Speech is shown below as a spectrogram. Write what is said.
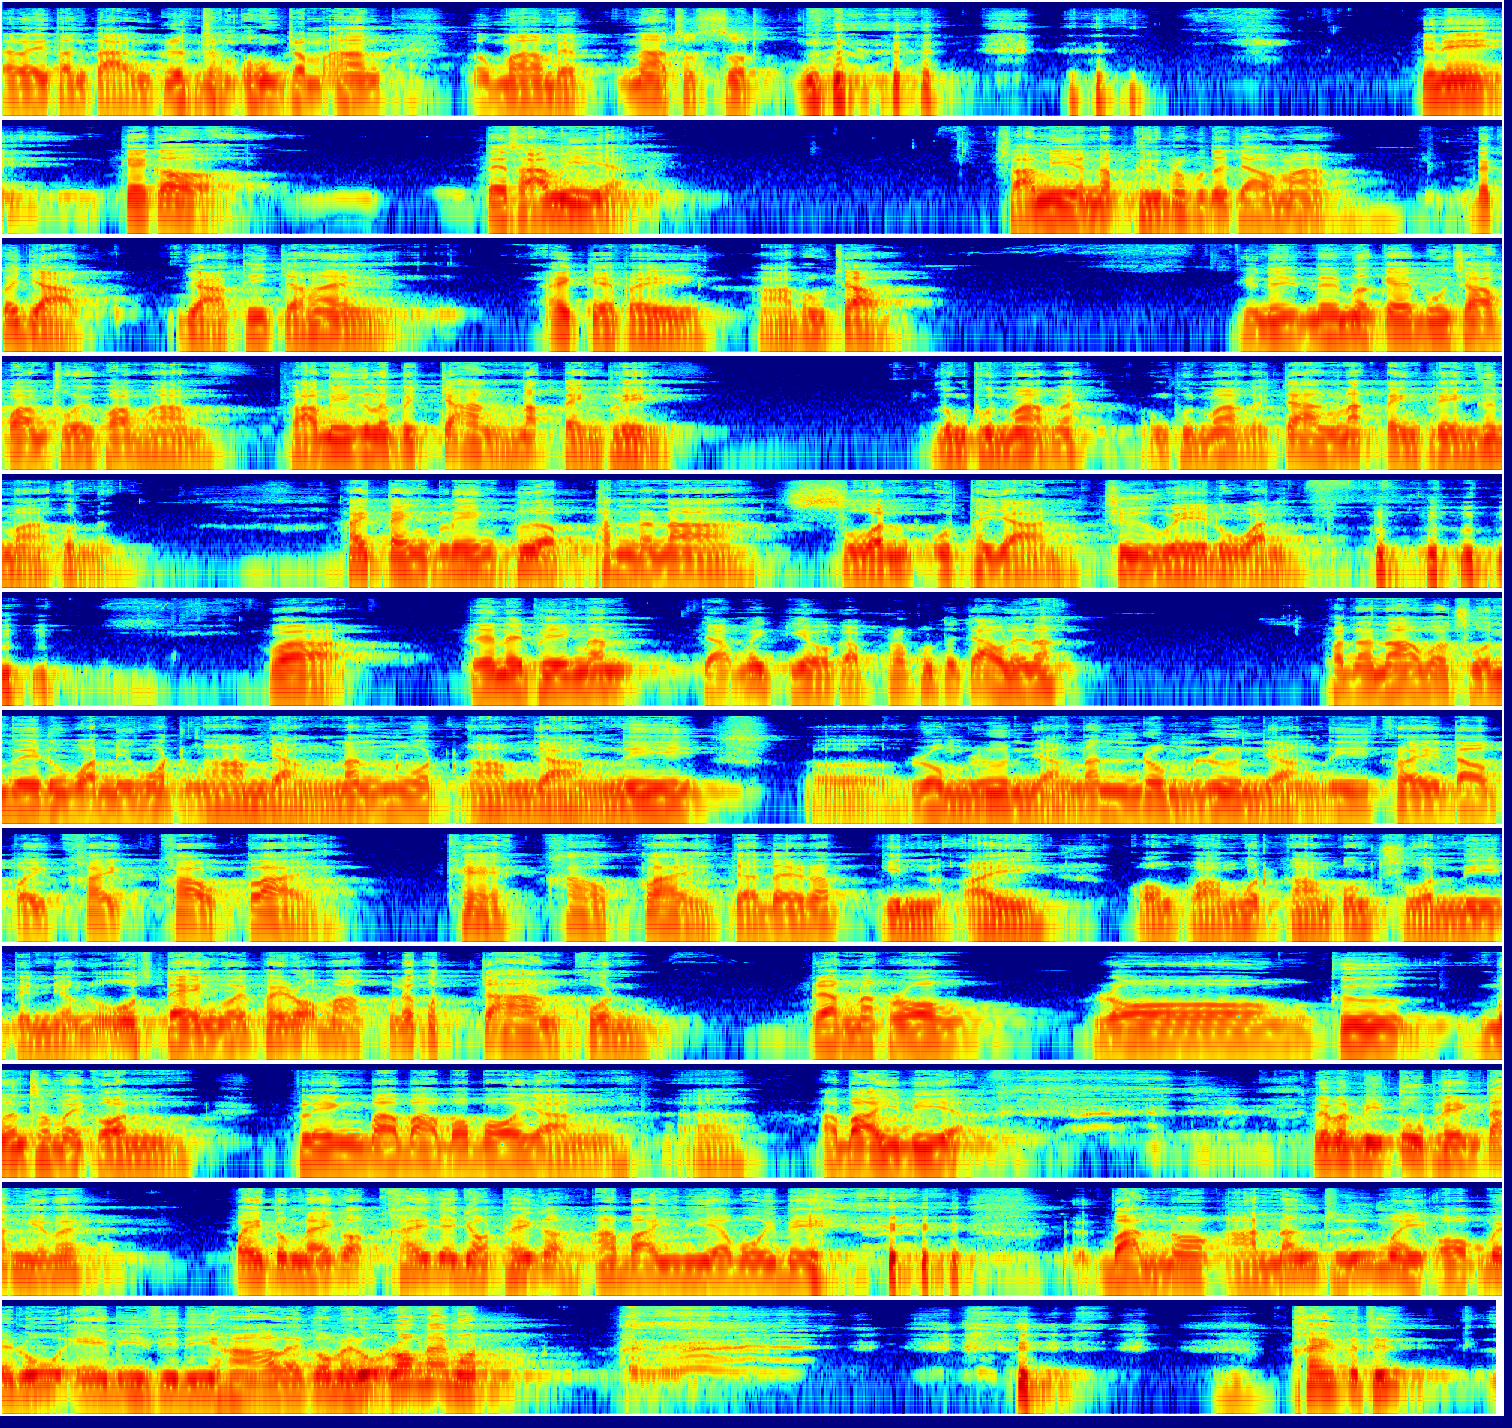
อะไรต่าง ๆ เรื่องทำองค์ทำอาง ต้องมาแบบหน้าสดๆทีนี้แกก็แต่สามีอะสามีนับถือพระพุทธเจ้ามาก แล้วก็อยากอยากที่จะให้ให้แกไปหาพระพุทธเจ้าทีนี้ในเมื่อแกบูชาความสวยความงาม สามีก็เลยไปจ้างนักแต่งเพลง ลงทุนมากไหมลงทุนมากเลย จ้างนักแต่งเพลงขึ้นมาคนหนึ่ง ให้แต่งเพลงเพื่อพันนาสวนอุทยาน ชื่อเวรุวัน ว่าแต่ในเพลงนั้นจะไม่เกี่ยวกับพระพุทธเจ้าเลยนะพันนาว่าสวนเวรุวันนี่งดงามอย่างนั้น งดงามอย่างนี้ร่มรื่นอย่างนั้น ร่มรื่นอย่างนี้ใครเด้าไปไข่ข้าวใกล้ แค่ข้าวใกล้จะได้รับกลิ่นไอ ของความงดงามของสวนนี้เป็นอย่างโอ้แต่งไว้ไพเราะมาก แล้วก็จ้างคนจ้างนักร้อง ร้องคือเหมือนสมัยก่อน เพลงบ้าบ้าบอบออย่างอาบายเบียแล้วมันมีตู้เพลงตั้งใช่ไหมไปตรงไหนก็ใครจะหยอดเพลงก็ อาบายเบียโบยเบบ้านนอกอ่านหนังสือไม่ออกไม่รู้ A B C D หาอะไรก็ไม่รู้ร้องได้หมด ใครไปถึง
